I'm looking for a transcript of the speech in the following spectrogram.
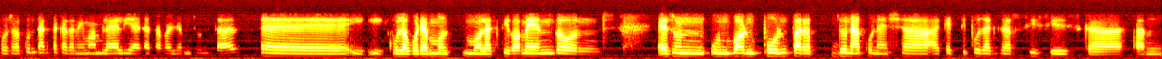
pues, el contacte que tenim amb l'Èlia, que treballem juntes eh, i, i col·laborem molt, molt activament, doncs és un, un bon punt per donar a conèixer aquest tipus d'exercicis que estan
